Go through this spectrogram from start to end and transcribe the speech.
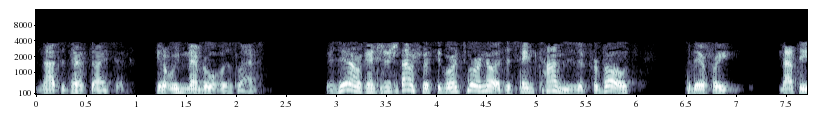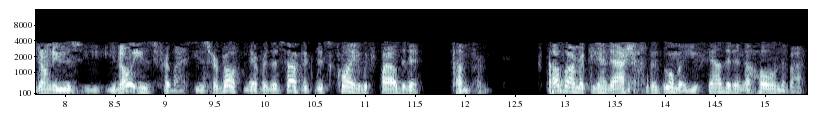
not the teretz I said. You don't remember what was last. Is it Amr No, at the same time you use it for both. So therefore, not that you don't use, you know what you use for last, you use for both, and therefore the suffix, this coin, which file did it come from? You found it in a hole in the box.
